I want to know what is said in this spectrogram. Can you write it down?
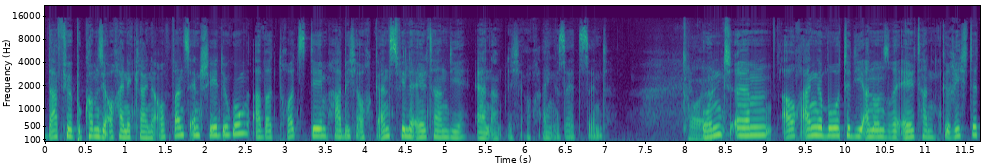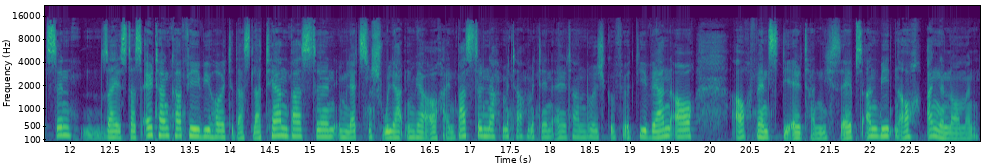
dafür bekommen sie auch eine kleine Aufwandsentschädigung, aber trotzdem habe ich auch ganz viele Eltern, die ehrenamtlich auch eingesetzt sind. Toll. Und ähm, auch Angebote, die an unsere Eltern gerichtet sind, sei es das Elterncafé wie heute das Laternenbasteln. Im letzten Schuljahr hatten wir auch einen Bastelnachmittag mit den Eltern durchgeführt. Die werden auch, auch wenn es die Eltern nicht selbst anbieten, auch angenommen.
